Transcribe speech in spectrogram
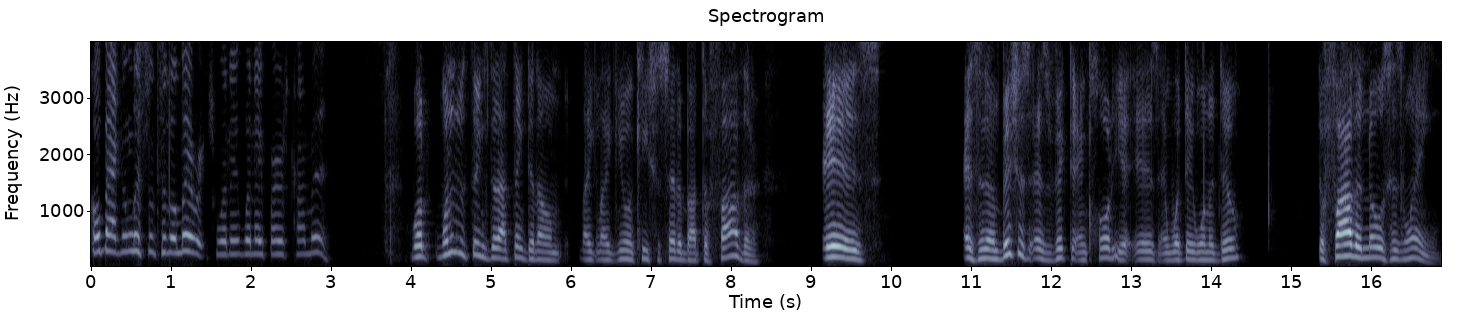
Go back and listen to the lyrics when they when they first come in. Well, one of the things that I think that um like like you and Keisha said about the father is as ambitious as Victor and Claudia is and what they want to do, the father knows his lane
